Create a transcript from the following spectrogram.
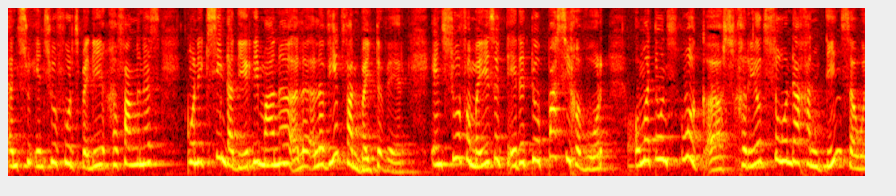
en so en so voorts by die gevangenes kon ek sien dat hierdie manne hulle hulle weet van buitewerk. En so vir my is dit het dit toe 'n passie geword omdat ons ook as gereeld Sondag gaan diens hou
